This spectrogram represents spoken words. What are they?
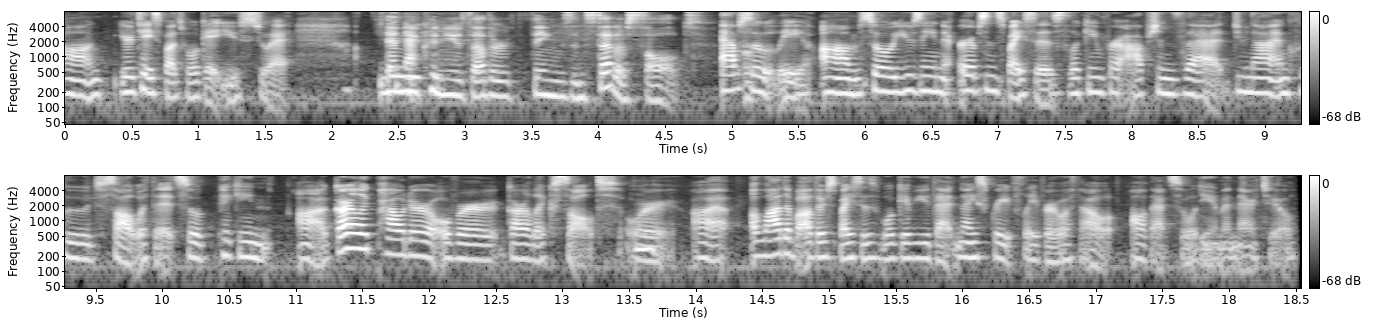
um, your taste buds will get used to it. And you can use other things instead of salt. Absolutely. Um, so using herbs and spices, looking for options that do not include salt with it. So picking uh, garlic powder over garlic salt, or mm. uh, a lot of other spices will give you that nice, great flavor without all that sodium in there too.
